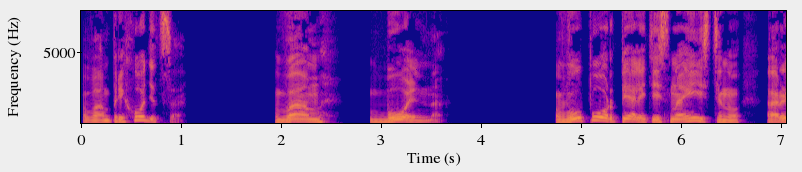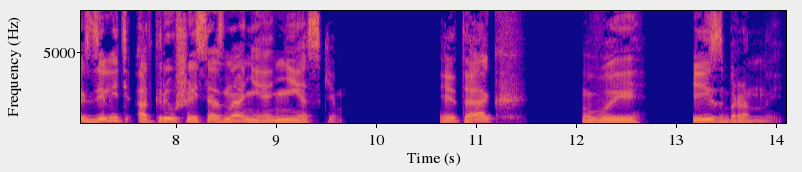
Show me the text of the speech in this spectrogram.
вам приходится. Вам больно. В упор пялитесь на истину, а разделить открывшееся знание не с кем. Итак, вы избранный.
